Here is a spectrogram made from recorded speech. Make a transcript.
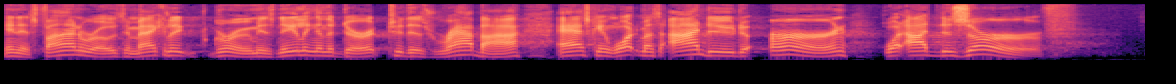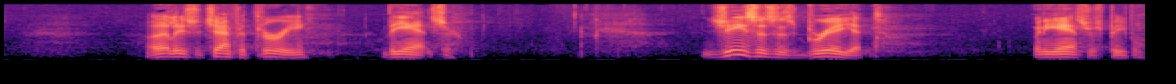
in his fine robes, immaculate groom, is kneeling in the dirt to this rabbi, asking, What must I do to earn what I deserve? Well, that leads to chapter 3, the answer. Jesus is brilliant when he answers people.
